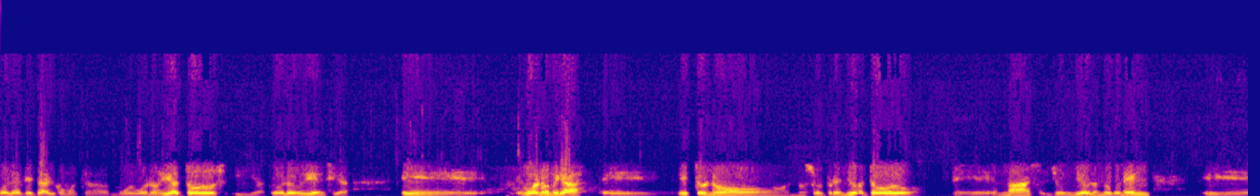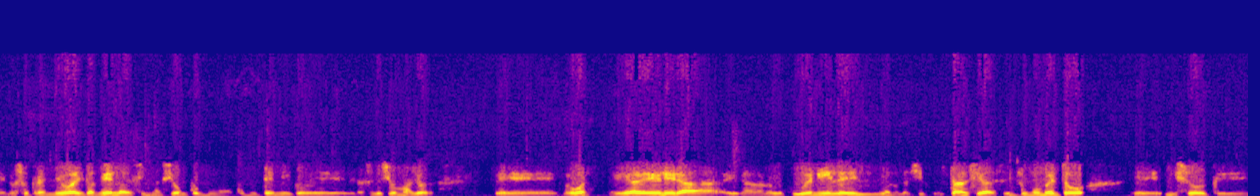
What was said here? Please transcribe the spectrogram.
Hola, ¿qué tal? ¿Cómo estás? Muy buenos días a todos y a toda la audiencia. Eh, bueno, mirá, eh, esto no nos sorprendió a todos. Eh, más, yo un día hablando con él, eh, nos sorprendió a él también la designación como, técnico de, la selección mayor. Eh, pero bueno, la idea de él era, era el juvenil y bueno, las circunstancias en su momento eh, hizo que,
